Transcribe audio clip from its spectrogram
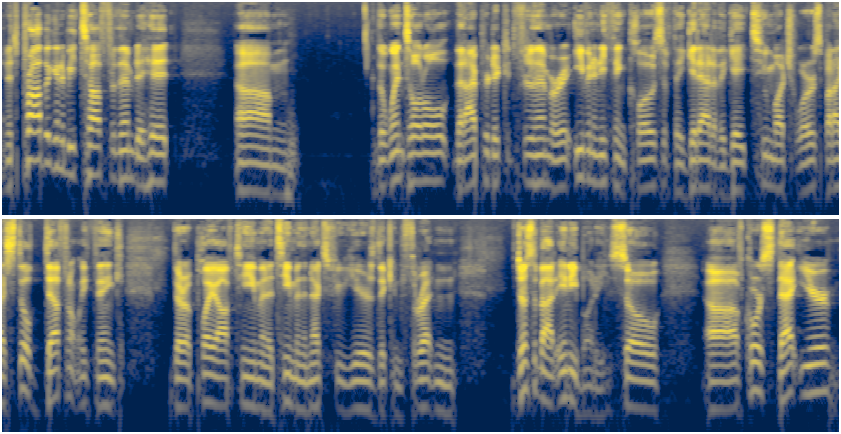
and it's probably going to be tough for them to hit um, the win total that I predicted for them, or even anything close if they get out of the gate too much worse. But I still definitely think they're a playoff team and a team in the next few years that can threaten just about anybody. So, uh, of course, that year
